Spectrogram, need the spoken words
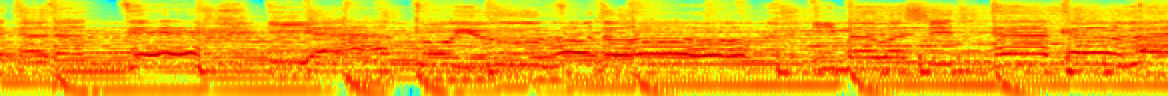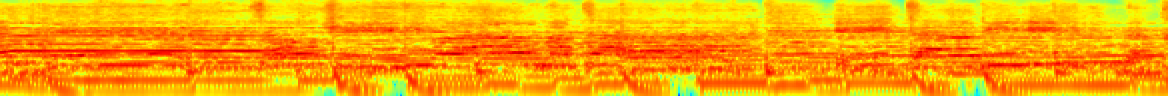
歩み方だって嫌というほど今は知ったから時にはまた痛み泣く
